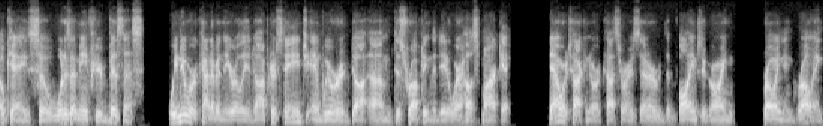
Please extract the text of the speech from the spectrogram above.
okay, so what does that mean for your business? We knew we were kind of in the early adopter stage and we were um, disrupting the data warehouse market. Now we're talking to our customers that are the volumes are growing, growing and growing,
